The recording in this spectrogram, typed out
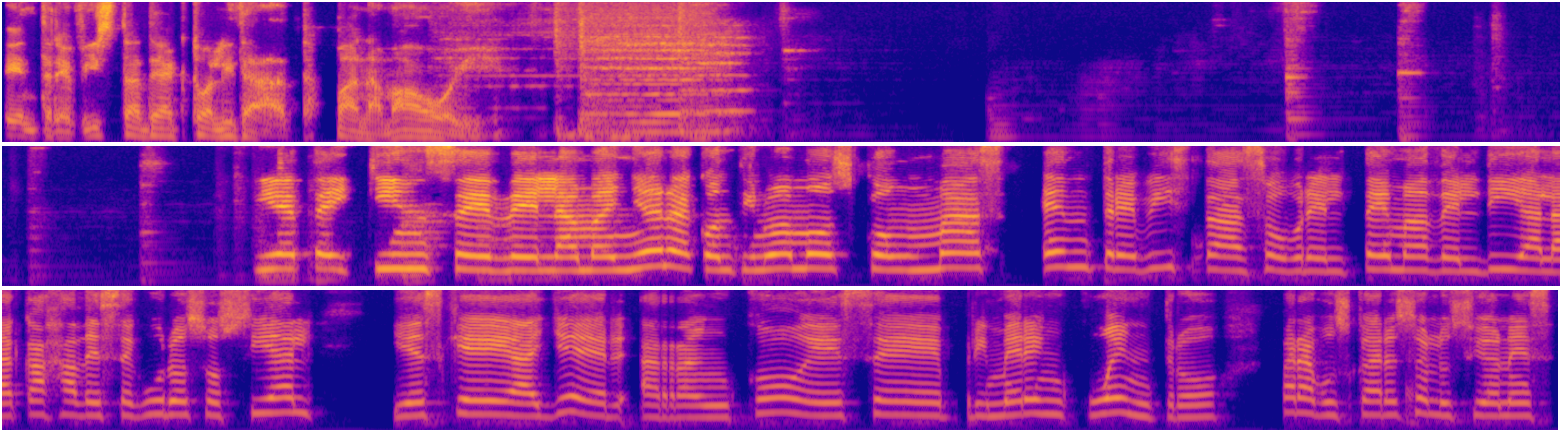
Entrevista de actualidad, Panamá hoy. Siete y quince de la mañana continuamos con más entrevistas sobre el tema del día, la Caja de Seguro Social. Y es que ayer arrancó ese primer encuentro para buscar soluciones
